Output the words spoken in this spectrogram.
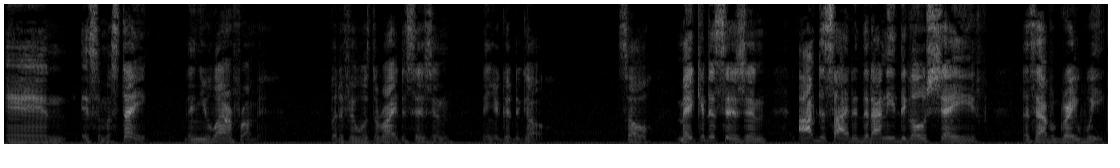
and it's a mistake then you learn from it. But if it was the right decision then you're good to go. So make a decision. I've decided that I need to go shave. Let's have a great week.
